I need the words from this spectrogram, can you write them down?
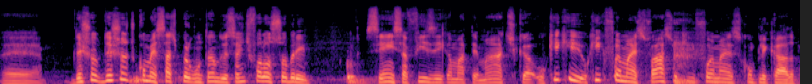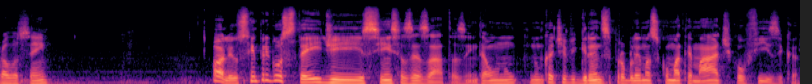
É, deixa, deixa eu começar te perguntando isso. A gente falou sobre ciência, física, matemática. O que, que, o que, que foi mais fácil e o que que foi mais complicado para você, hein? Olha, eu sempre gostei de ciências exatas, então nun- nunca tive grandes problemas com matemática ou física.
